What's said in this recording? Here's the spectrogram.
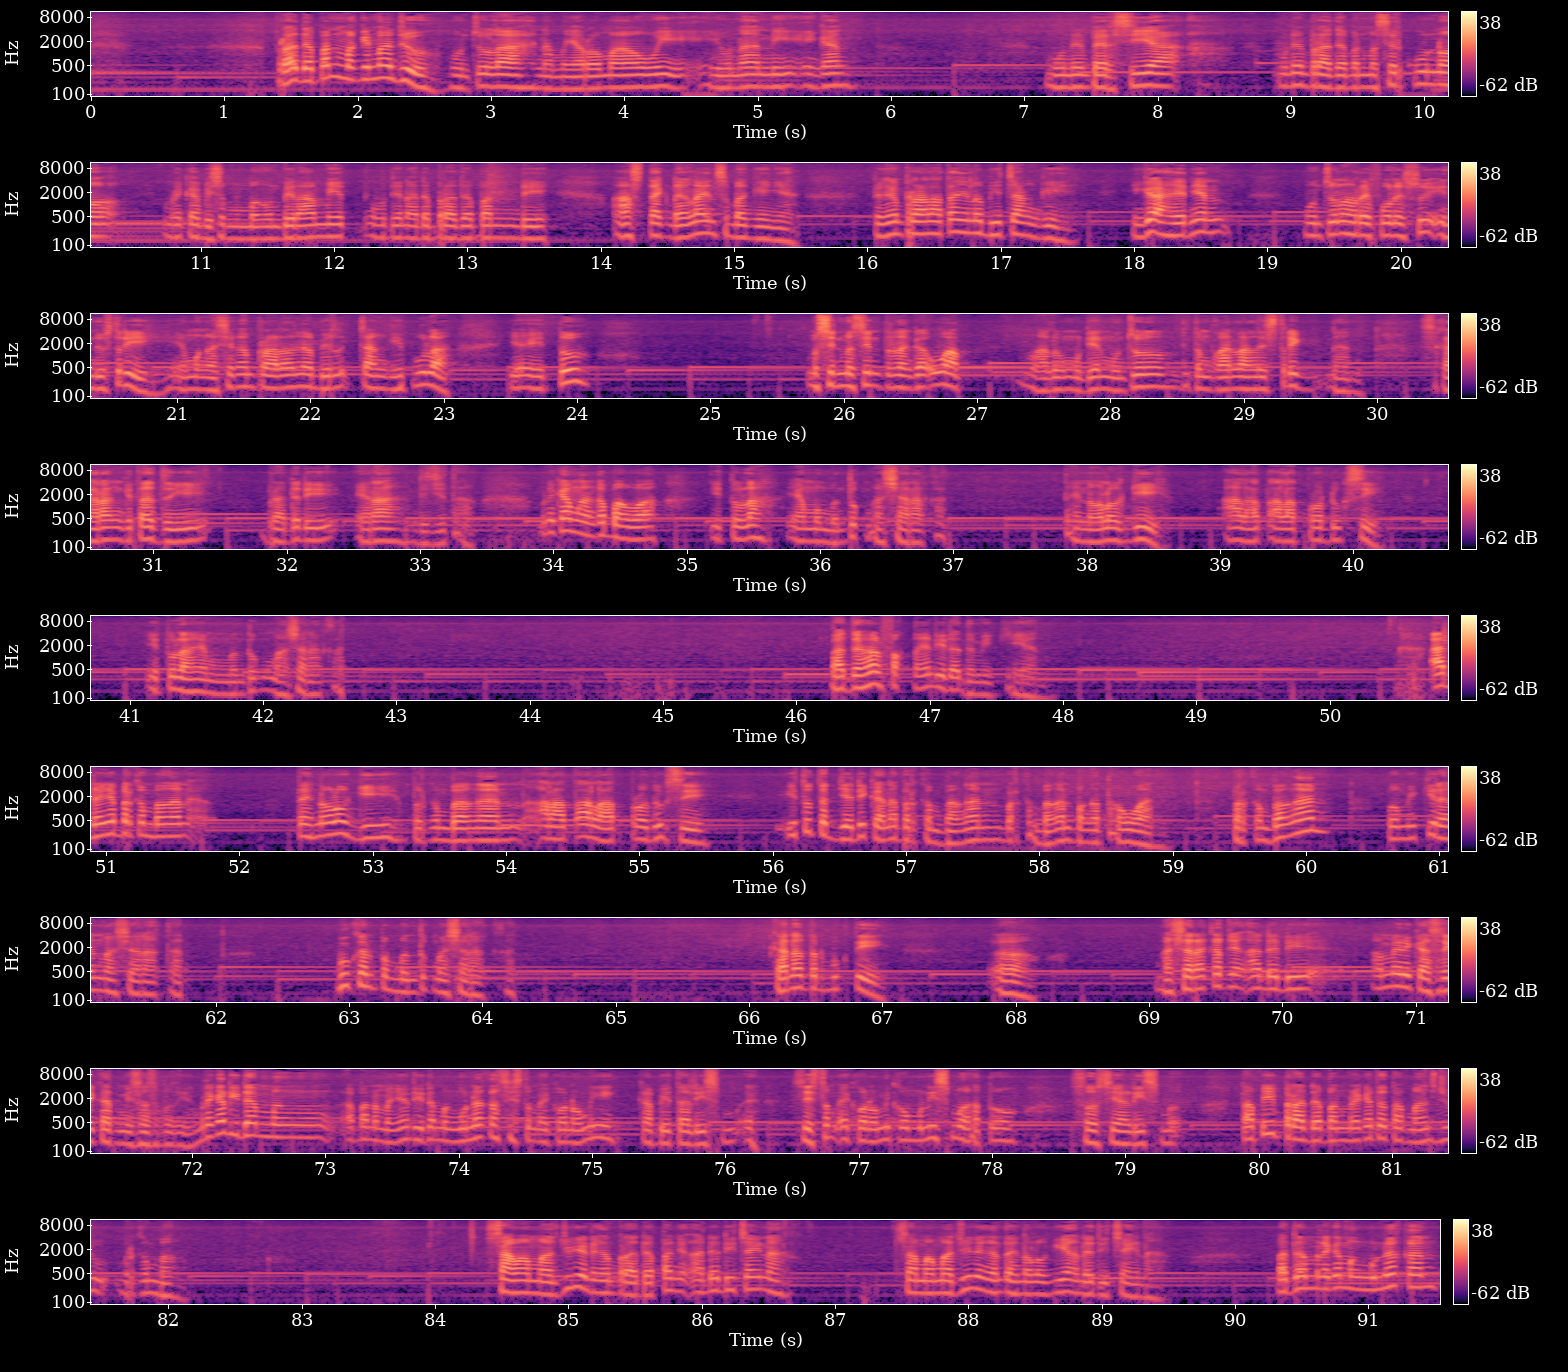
peradaban makin maju, muncullah namanya Romawi, Yunani, ya kan? Kemudian Persia, kemudian peradaban Mesir kuno, mereka bisa membangun piramid, kemudian ada peradaban di Aztec dan lain sebagainya. Dengan peralatan yang lebih canggih, hingga akhirnya muncullah revolusi industri yang menghasilkan peralatan yang lebih canggih pula, yaitu mesin-mesin tenaga uap. Lalu kemudian muncul ditemukanlah listrik dan sekarang kita di berada di era digital. Mereka menganggap bahwa itulah yang membentuk masyarakat. Teknologi alat-alat produksi itulah yang membentuk masyarakat. Padahal faktanya tidak demikian. Adanya perkembangan teknologi, perkembangan alat-alat produksi itu terjadi karena perkembangan perkembangan pengetahuan, perkembangan pemikiran masyarakat, bukan pembentuk masyarakat. Karena terbukti uh, masyarakat yang ada di Amerika Serikat misal seperti ini, mereka tidak meng, apa namanya tidak menggunakan sistem ekonomi kapitalisme, eh, sistem ekonomi komunisme atau sosialisme, tapi peradaban mereka tetap maju berkembang sama majunya dengan peradaban yang ada di China. Sama maju dengan teknologi yang ada di China. Padahal mereka menggunakan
